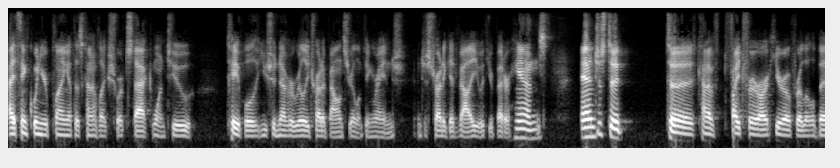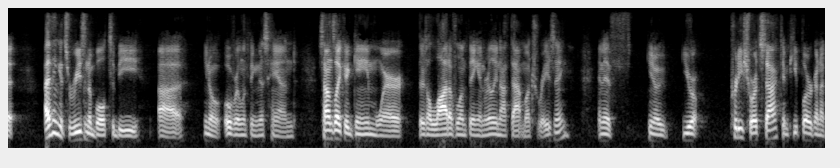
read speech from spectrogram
I think when you're playing at this kind of like short stacked one two table, you should never really try to balance your limping range and just try to get value with your better hands. And just to to kind of fight for our hero for a little bit, I think it's reasonable to be uh, you know over limping this hand. Sounds like a game where there's a lot of limping and really not that much raising. And if you know you're pretty short stacked and people are going to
